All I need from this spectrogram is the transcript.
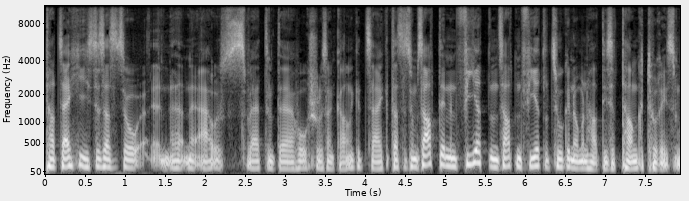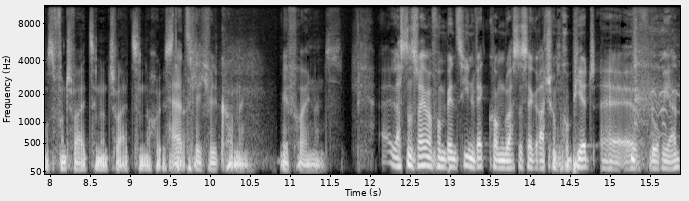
tatsächlich ist das also so eine, eine, Auswertung der Hochschule St. Gallen gezeigt, dass es um satt Viertel, satten Viertel zugenommen hat, dieser Tanktourismus von Schweizerinnen und Schweizern nach Österreich. Herzlich willkommen. Wir freuen uns. Lass uns gleich mal vom Benzin wegkommen. Du hast es ja gerade schon probiert, äh, Florian.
